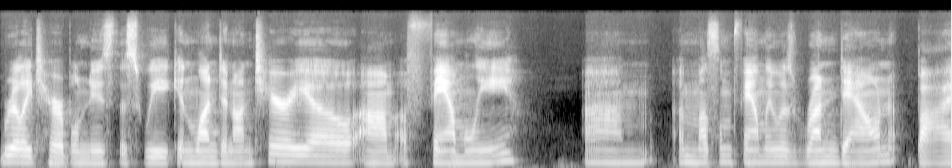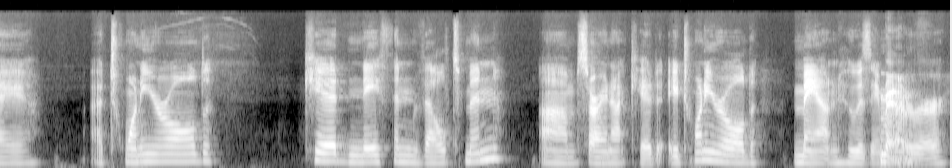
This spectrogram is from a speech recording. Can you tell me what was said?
really terrible news this week in London, Ontario. Um, a family, um, a Muslim family, was run down by a 20 year old kid, Nathan Veltman. Um, sorry, not kid, a 20 year old man who is a murderer.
